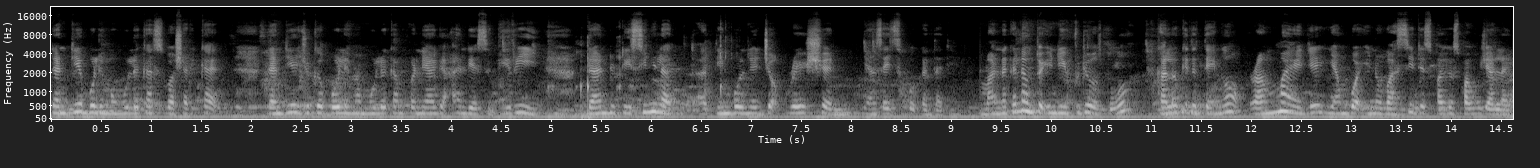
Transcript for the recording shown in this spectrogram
dan dia boleh memulakan sebuah syarikat dan dia juga boleh memulakan perniagaan dia sendiri dan di sinilah uh, timbulnya job creation yang saya sebutkan tadi. Manakala untuk individu tu, kalau kita tengok ramai je yang buat inovasi di separuh-separuh jalan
